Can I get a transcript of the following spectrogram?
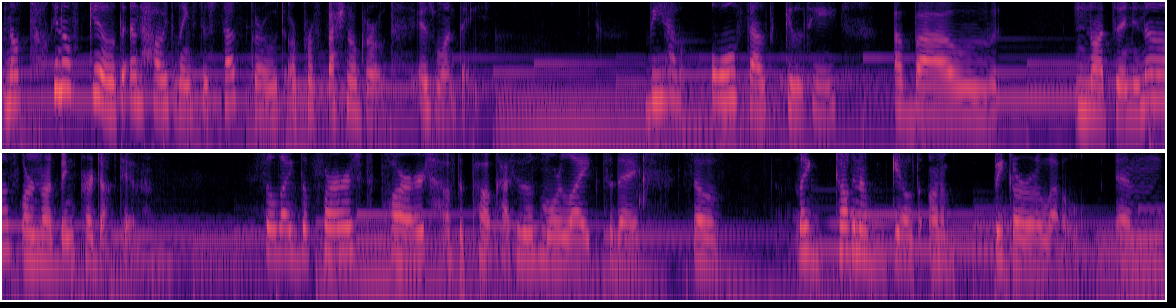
Now, talking of guilt and how it links to self growth or professional growth is one thing. We have all felt guilty about not doing enough or not being productive. So, like the first part of the podcast is more like today. So, like talking of guilt on a bigger level, and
